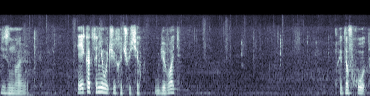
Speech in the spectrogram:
Не знаю. Я и как-то не очень хочу всех убивать. Это вход.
